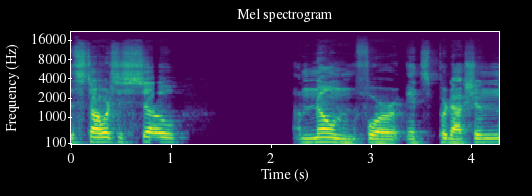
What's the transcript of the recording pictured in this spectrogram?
Star Wars is so known for its production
